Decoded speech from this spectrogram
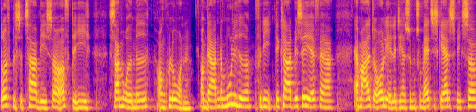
drøftelse tager vi så ofte i samråd med onkologerne, om der er andre muligheder, fordi det er klart, at hvis EF er er meget dårlig, eller de har symptomatisk hjertesvigt, så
